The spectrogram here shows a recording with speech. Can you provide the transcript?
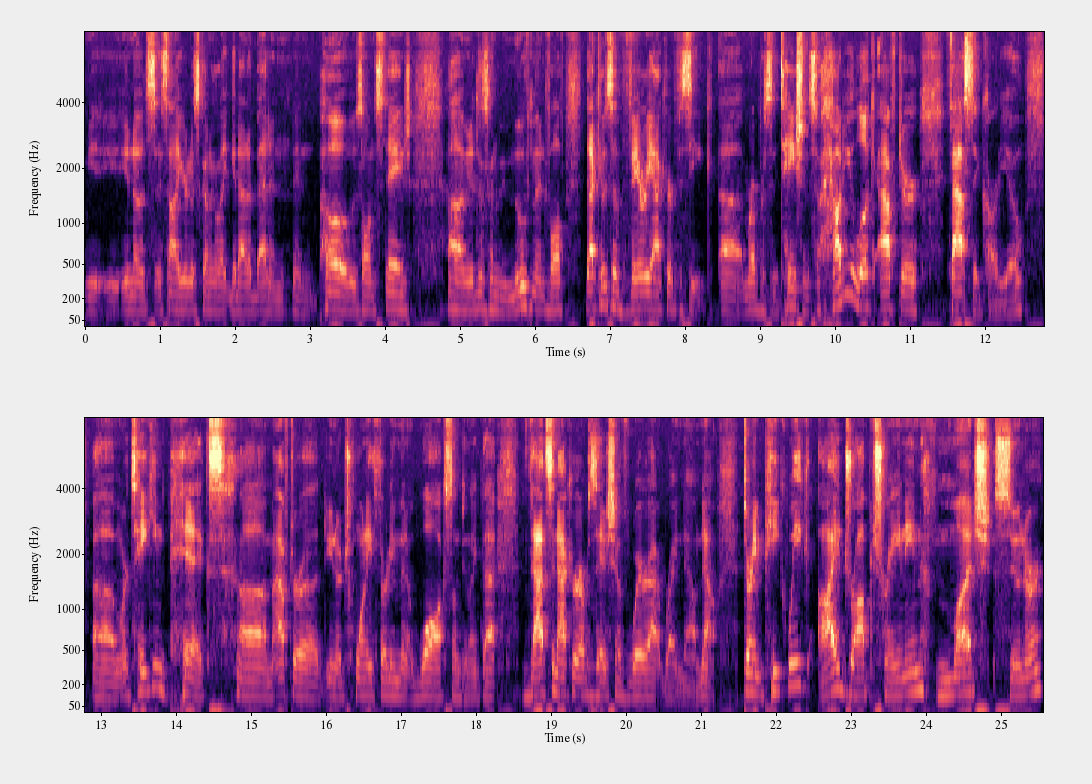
you, you know, it's, it's not like you're just going to like get out of bed and, and pose on stage. Um, there's going to be movement involved. That gives a very accurate physique um, representation. So, how do you look after fasted cardio? Um, or taking pics um, after a you know 20, 30 minute walk, something like that. That's an accurate representation of where we're at right now. Now, during peak week, I drop training much sooner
